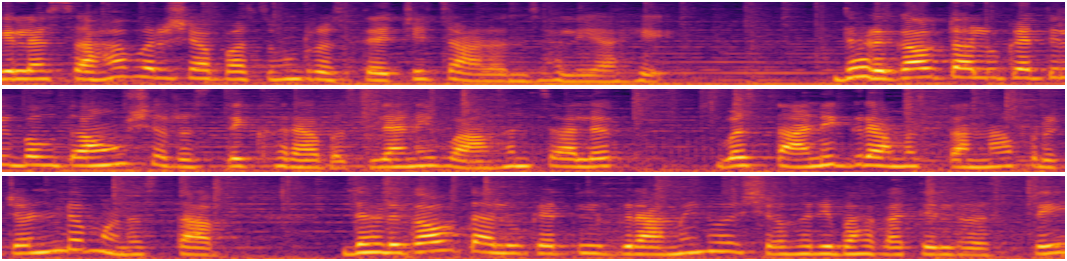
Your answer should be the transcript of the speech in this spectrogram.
गेल्या सहा वर्षापासून रस्त्याची चाळण झाली आहे. धडगाव तालुक्यातील बहुतांश रस्ते खराब असल्याने वाहन चालक व स्थानिक ग्रामस्थांना प्रचंड मनस्ताप. धडगाव तालुक्यातील ग्रामीण व शहरी भागातील रस्ते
